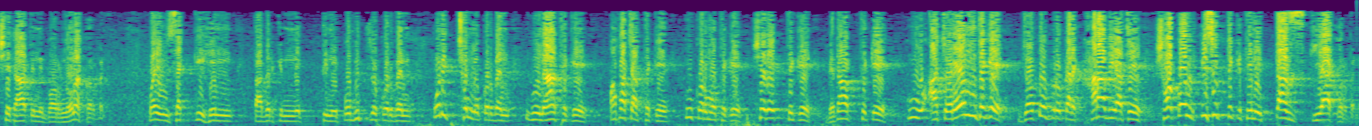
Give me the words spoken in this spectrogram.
সেটা তিনি বর্ণনা করবেন। ওয়াইউযাক্কিহিম তাদেরকে তিনি পবিত্র করবেন, পরিচ্ছন্ন করবেন, গুনাহ থেকে, পাপাচার থেকে, কুকর্ম থেকে, সেরেক থেকে, বেদাত থেকে কু আচরণ থেকে, যত প্রকার খারাপই আছে, সকল কিছুর থেকে তিনি তাজকিয়া করবেন।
